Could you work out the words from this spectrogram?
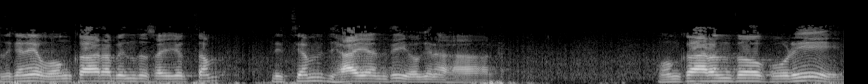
అందుకనే ఓంకార బిందు సంయుక్తం నిత్యం ధ్యాయంతి యోగిన. ఓంకారంతో కూడి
